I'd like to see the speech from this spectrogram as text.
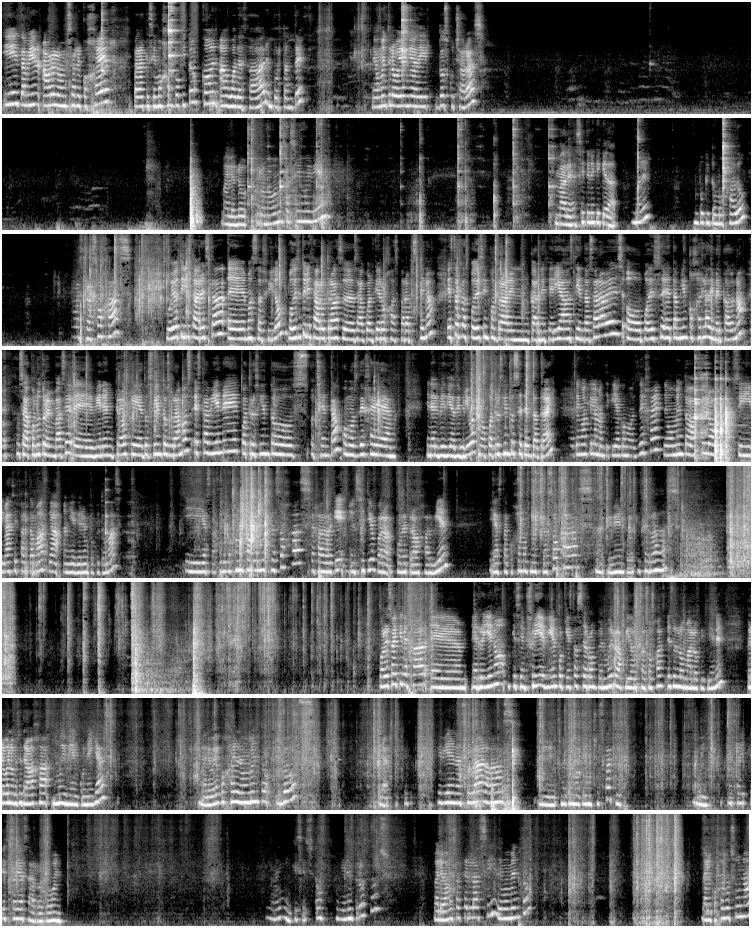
Y también ahora lo vamos a recoger para que se moje un poquito con agua de azahar, importante. De momento le voy a añadir dos cucharas. Vale, lo removemos así muy bien. Vale, así tiene que quedar, ¿vale? Un poquito mojado. Nuestras hojas Voy a utilizar esta eh, masa filo. Podéis utilizar otras, eh, o sea, cualquier hojas para pastela. Estas las podéis encontrar en carnicerías, tiendas árabes o podéis eh, también cogerla de Mercadona. O sea, con otro envase. Eh, vienen creo que 200 gramos. Esta viene 480, como os dije en el vídeo de brioas. No, 470 trae. Tengo aquí la mantequilla como os dije. De momento así luego, si me hace falta más, ya añadiré un poquito más. Y ya está, cogemos ahora nuestras hojas, dejar aquí el sitio para poder trabajar bien. Y hasta cogemos nuestras hojas, a ver, que vienen por aquí cerradas. Por eso hay que dejar eh, el relleno que se enfríe bien porque estas se rompen muy rápido estas hojas. Eso es lo malo que tienen. Pero bueno, que se trabaja muy bien con ellas. Vale, voy a coger de momento dos. Que, vienen así largas. Y no tengo aquí mucho espacio. Uy, esto, esto ya se ha roto, bueno. ¿qué es esto? ¿Vienen trozos? Vale, vamos a hacerla así de momento. Vale, cogemos una.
